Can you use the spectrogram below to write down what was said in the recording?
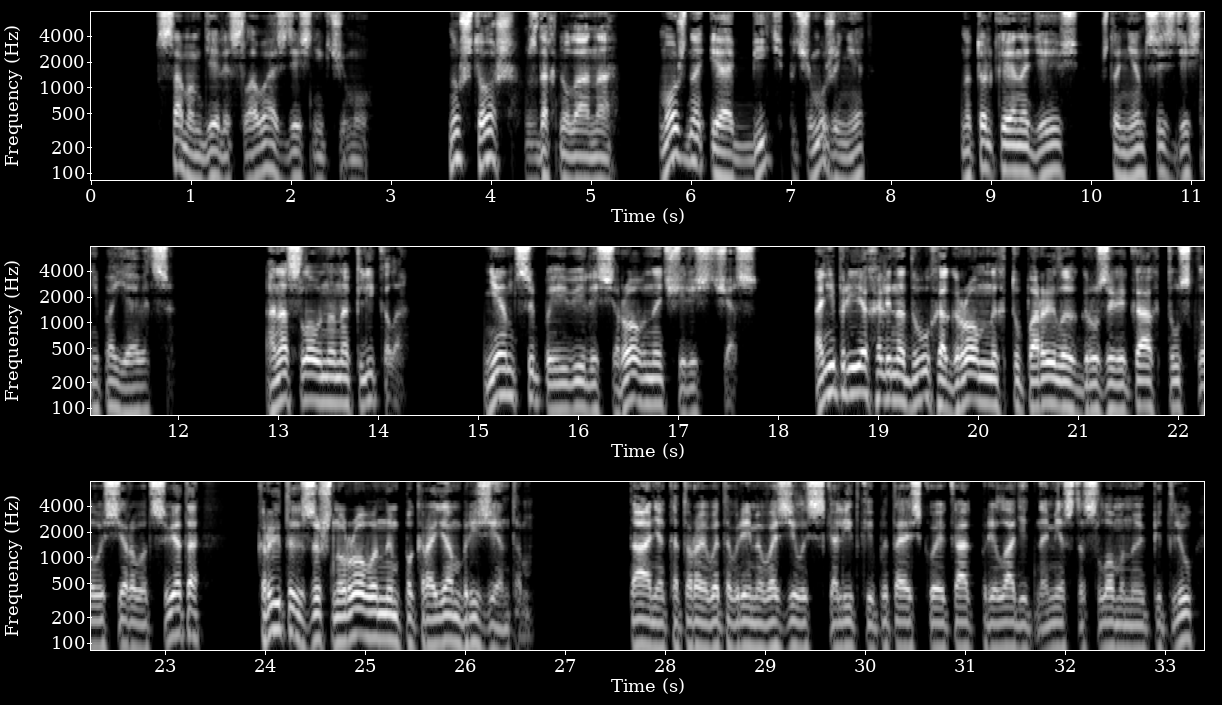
В самом деле слова здесь ни к чему. «Ну что ж», — вздохнула она, — «можно и оббить, почему же нет? Но только я надеюсь, что немцы здесь не появятся». Она словно накликала. Немцы появились ровно через час. Они приехали на двух огромных тупорылых грузовиках тусклого серого цвета, крытых зашнурованным по краям брезентом. Таня, которая в это время возилась с калиткой, пытаясь кое-как приладить на место сломанную петлю,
